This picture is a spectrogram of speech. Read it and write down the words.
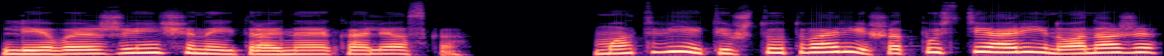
левая женщина и тройная коляска. «Матвей, ты что творишь? Отпусти Арину, она же...»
